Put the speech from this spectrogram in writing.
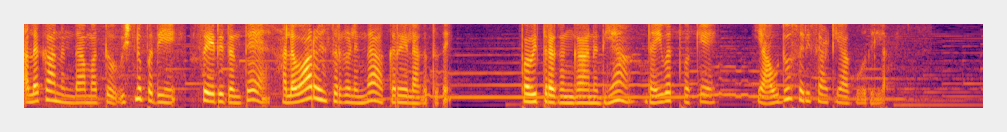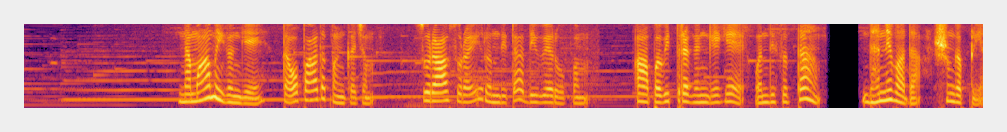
ಅಲಕಾನಂದ ಮತ್ತು ವಿಷ್ಣುಪದಿ ಸೇರಿದಂತೆ ಹಲವಾರು ಹೆಸರುಗಳಿಂದ ಕರೆಯಲಾಗುತ್ತದೆ. ಪವಿತ್ರ ಗಂಗಾ ನದಿಯ ದೈವತ್ವಕ್ಕೆ ಯಾವುದೂ ಸರಿಸಾಟಿಯಾಗುವುದಿಲ್ಲ. ನಮಾಮಿ ಗಂಗೆ ತವಪಾದ ಪಂಕಜಂ, ಸುರಾಸುರೈ ರುಂದಿತ ದಿವ್ಯ ರೂಪಂ. ಆ ಪವಿತ್ರ ಗಂಗೆಗೆ ವಂದಿಸುತ್ತಾ ಧನ್ಯವಾದ ಶೃಂಗಪ್ರಿಯ.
